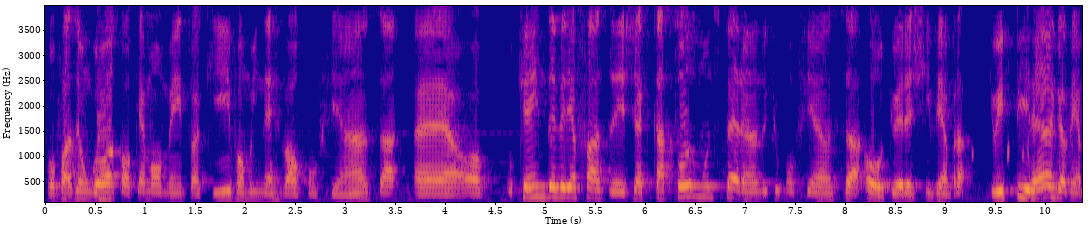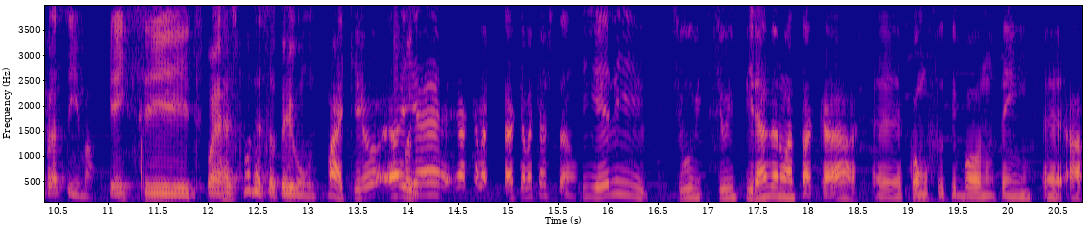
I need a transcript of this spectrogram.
vou fazer um gol a qualquer momento aqui, vamos enervar o confiança. É, ó, o que a gente deveria fazer, já que tá todo mundo esperando que o confiança, ou que o Erechim venha para que o Ipiranga venha para cima? Quem se dispõe a responder essa pergunta? Mike, eu, aí é, é, aquela, é aquela questão. Se ele, se o, se o Ipiranga não atacar, é, como o futebol não tem é, a,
